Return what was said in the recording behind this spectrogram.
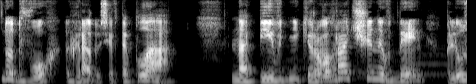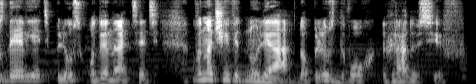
до 2 градусів тепла. На півдні Кіровоградщини в день плюс 9, плюс 11, вночі від 0 до плюс 2 градусів.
